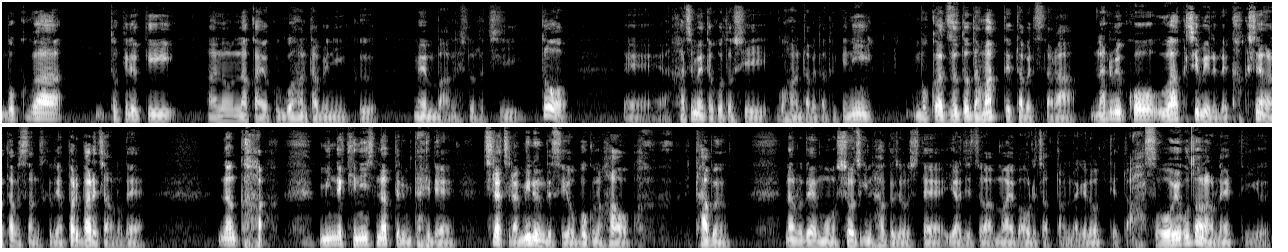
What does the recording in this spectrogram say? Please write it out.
僕が時々あの仲良くご飯食べに行くメンバーの人たちと、えー、初めて今年ご飯食べた時に僕はずっと黙って食べてたらなるべくこう上唇で隠しながら食べてたんですけどやっぱりバレちゃうのでなんかみんな気になってるみたいでチラチラ見るんですよ僕の歯を。多分。なのでもう正直に白状して「いや実は前歯折れちゃったんだけど」って言って「あそういうことなのね」っていう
